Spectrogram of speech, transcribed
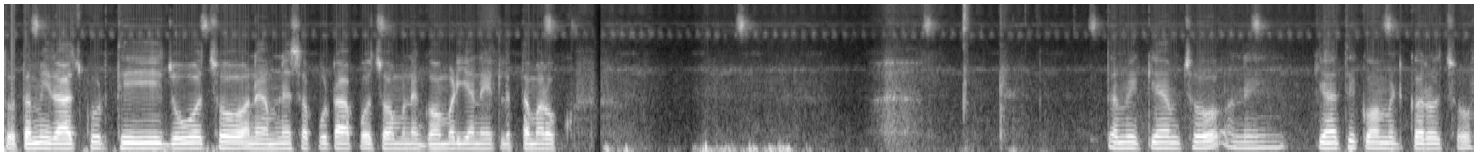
તો તમે રાજકોટથી જોવો છો અને અમને સપોર્ટ આપો છો, અમને ગોમડિયાને એટલે તમારો તમે કેમ છો અને ક્યાંથી કોમેન્ટ કરો છો?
